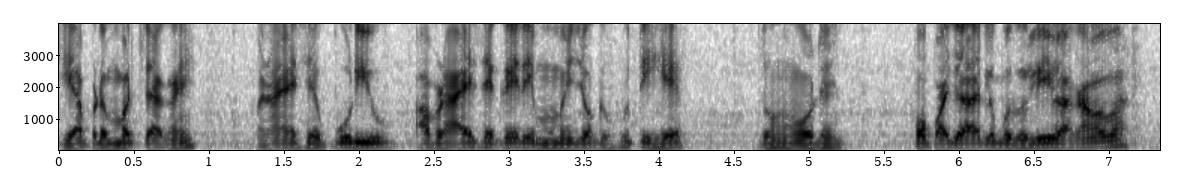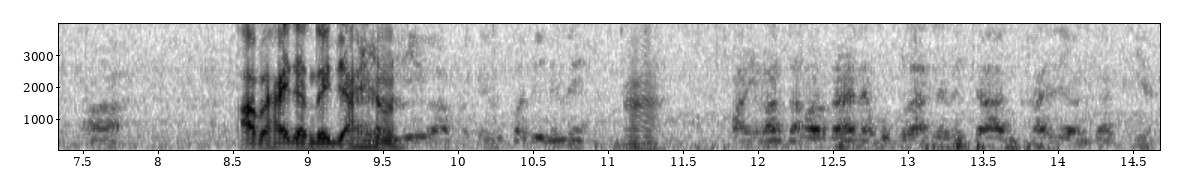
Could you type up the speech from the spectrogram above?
જે આપણે મરચાં કંઈ. અને અહીંયા છે પૂડિયું આપણે હાય છે કરી મમ્મી જો કે ખૂતી છે તો હું ઓઢે પપ્પા જા એટલું બધું લેવા. કાં બાબા? આપણે હાયદા થઈ જાય હા. પાણી વાળતા વાળતા ને ભૂખ લાગે તો ચા ખાઈ લેવાનું ગાંઠિયા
